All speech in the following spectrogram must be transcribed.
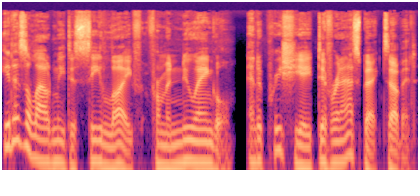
It has allowed me to see life from a new angle and appreciate different aspects of it.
